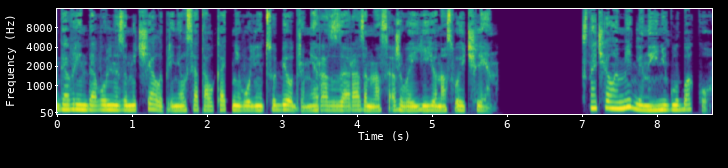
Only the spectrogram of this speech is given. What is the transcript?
Гаврин довольно замычал и принялся толкать невольницу бедрами, раз за разом насаживая ее на свой член. Сначала медленно и неглубоко,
